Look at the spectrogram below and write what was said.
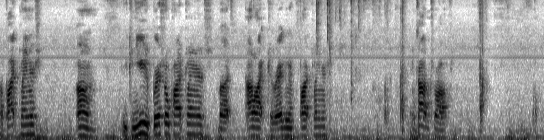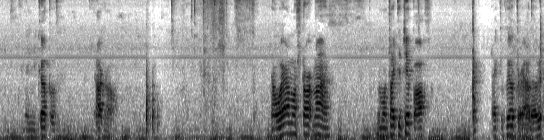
my pipe cleaners. Um, you can use bristle pipe cleaners, but I like the regular pipe cleaners and cotton swabs and your cup of alcohol. Now where I'm going to start mine, I'm going to take the tip off, take the filter out of it.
